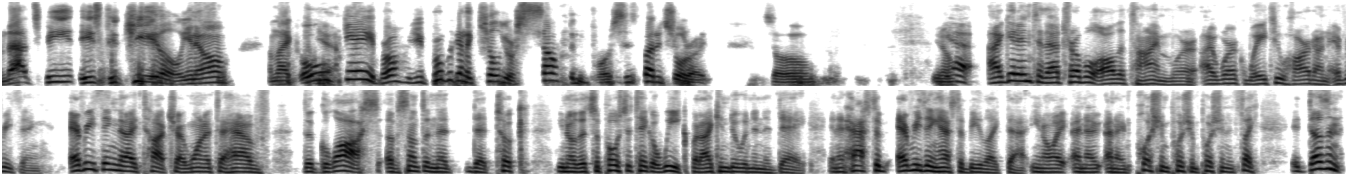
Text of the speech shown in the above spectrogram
and that speed is to kill. You know, I'm like, Yeah. okay, bro, you're probably gonna kill yourself in the process, but it's all right. So, you know, Yeah, I get into that trouble all the time where I work way too hard on everything. Everything that I touch, I want it to have the gloss of something that that took, you know, that's supposed to take a week, but I can do it in a day. And it has to everything has to be like that. You know, I and I and I push and push and push and it's like it doesn't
